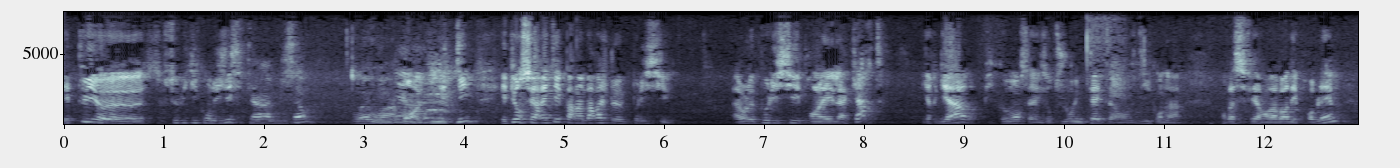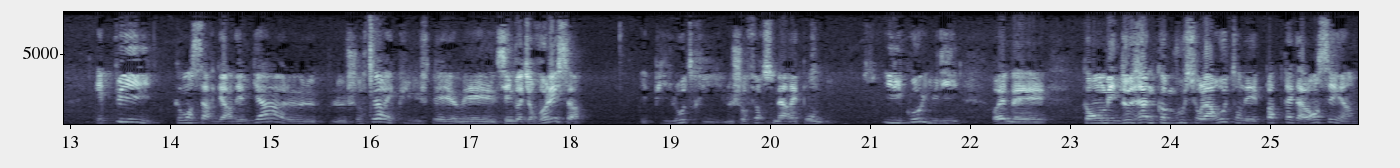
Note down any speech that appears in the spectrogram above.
et puis euh, celui qui conduisait c'était un Bissa, ouais, ou un bon d'une ethnie, et puis on s'est arrêté par un barrage de policiers. Alors le policier il prend la, carte, il regarde, puis il commence, ils ont toujours une tête, hein, on se dit qu'on a, on va se faire, on va avoir des problèmes. Et puis il commence à regarder le gars, le, le- le chauffeur, et puis il lui fait, mais c'est une voiture volée ça. Et puis l'autre, le chauffeur se met à répondre illico, il lui dit, ouais mais quand on met deux ânes comme vous sur la route, on n'est pas prêt d'avancer. Hein.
